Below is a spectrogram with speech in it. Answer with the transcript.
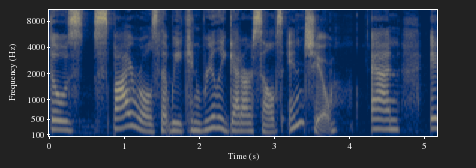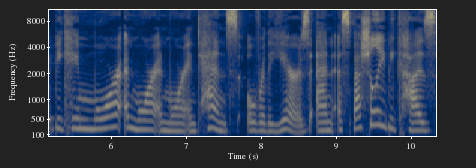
Those spirals that we can really get ourselves into. And it became more and more and more intense over the years. And especially because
